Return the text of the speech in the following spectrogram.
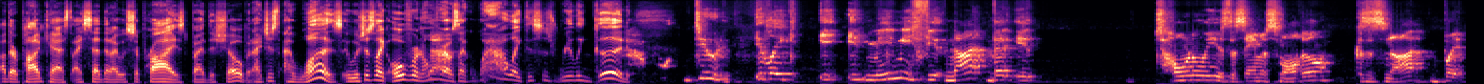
other podcast I said that I was surprised by the show, but I just I was. It was just like over and over. I was like, wow, like this is really good. Dude, it like it, it made me feel not that it tonally is the same as Smallville, because it's not, but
